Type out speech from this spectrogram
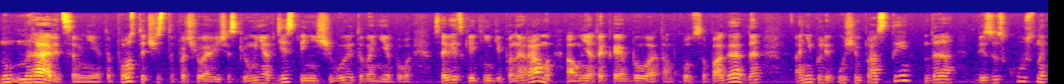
Ну, нравится мне это, просто чисто по-человечески. У меня в детстве ничего этого не было. Советские книги панорамы, а у меня такая была, там, «Кот в сапогах», да, они были очень просты, да, безыскусны,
